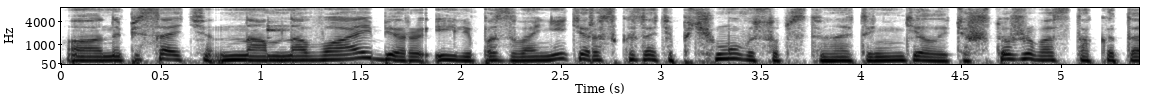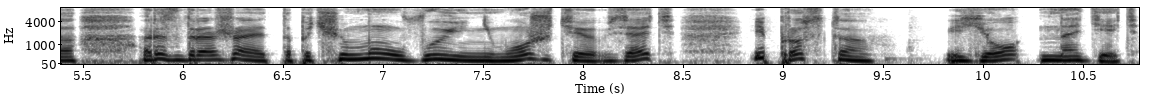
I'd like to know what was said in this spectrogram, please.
э, написать нам на Viber или позвонить и рассказать, а почему вы, собственно, это не делаете, что же вас так это раздражает-то, почему вы не можете взять и просто ее надеть.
